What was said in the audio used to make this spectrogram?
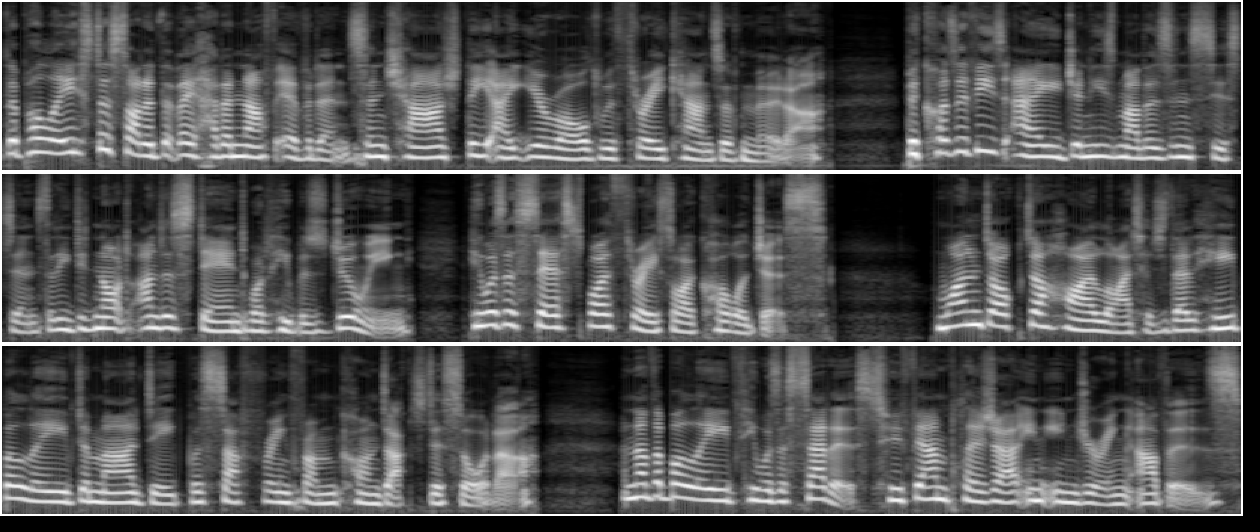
The police decided that they had enough evidence and charged the eight year old with three counts of murder. Because of his age and his mother's insistence that he did not understand what he was doing, he was assessed by three psychologists. One doctor highlighted that he believed Amardeep was suffering from conduct disorder. Another believed he was a sadist who found pleasure in injuring others.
